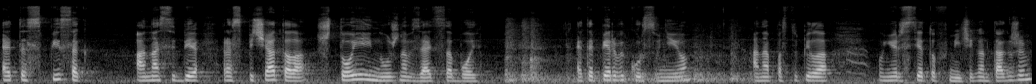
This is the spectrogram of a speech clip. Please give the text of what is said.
Это список она себе распечатала, что ей нужно взять с собой. Это первый курс у нее. Она поступила в университет в Мичиган также.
